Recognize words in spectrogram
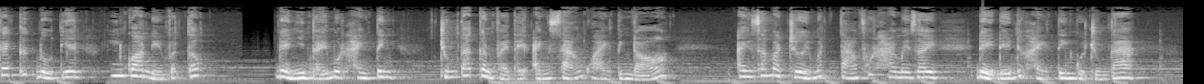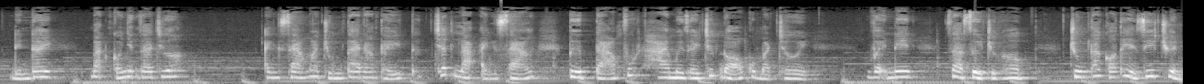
Cách thức đầu tiên liên quan đến vận tốc. Để nhìn thấy một hành tinh, chúng ta cần phải thấy ánh sáng của hành tinh đó. Ánh sáng mặt trời mất 8 phút 20 giây để đến được hành tinh của chúng ta. Đến đây, bạn có nhận ra chưa? Ánh sáng mà chúng ta đang thấy thực chất là ánh sáng từ 8 phút 20 giây trước đó của mặt trời. Vậy nên, giả sử trường hợp chúng ta có thể di chuyển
